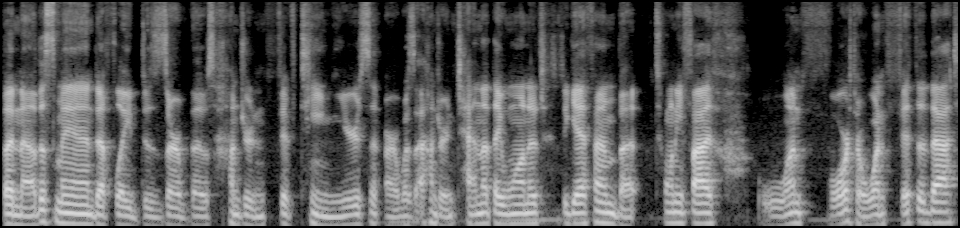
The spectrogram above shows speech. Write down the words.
But no, this man definitely deserved those 115 years, or was it 110 that they wanted to give him? But 25, one fourth or one fifth of that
